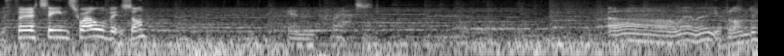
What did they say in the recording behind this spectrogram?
The 13-12 it's on. Impressed. Oh, where were you, Blondie?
